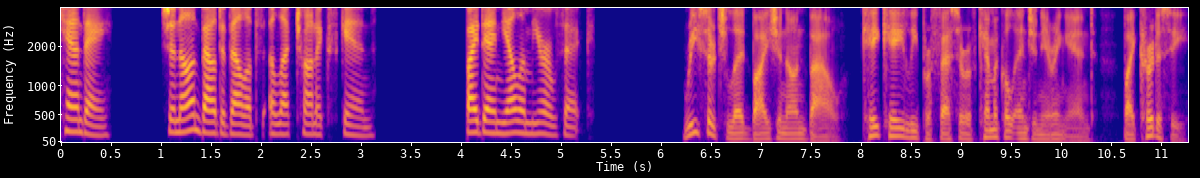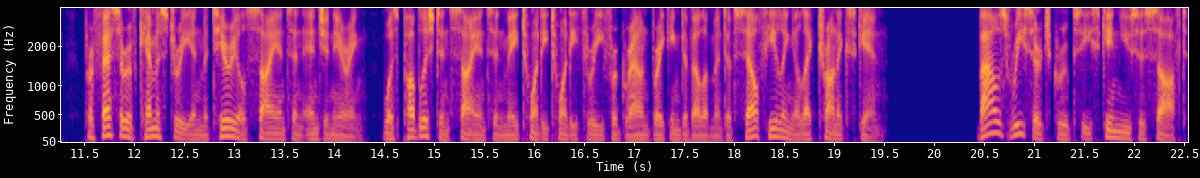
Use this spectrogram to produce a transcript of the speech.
Cande. Zhenan Bao develops electronic skin. By Daniela Murozic. Research led by Zhenan Bao, KK Lee Professor of Chemical Engineering and, by courtesy, Professor of Chemistry and Materials Science and Engineering, was published in Science in May 2023 for groundbreaking development of self-healing electronic skin. Bao's research group's e-skin uses soft,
